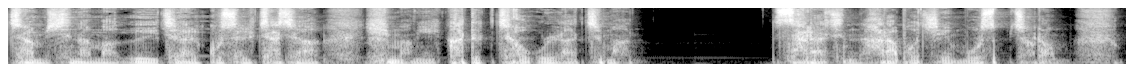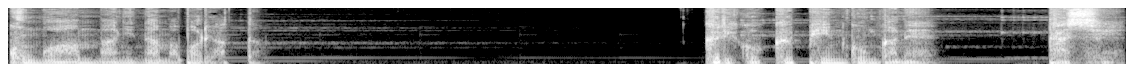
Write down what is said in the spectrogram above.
잠시나마 의지할 곳을 찾아 희망이 가득 차 올랐지만 사라진 할아버지의 모습처럼 공허함만이 남아버렸다. 그리고 그 빈 공간에 다시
